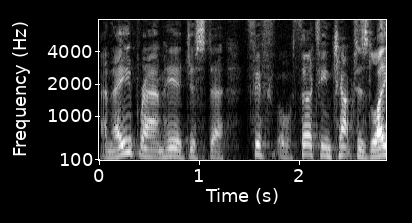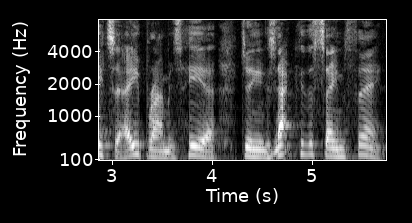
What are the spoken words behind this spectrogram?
And Abraham here, just uh, or 13 chapters later, Abraham is here doing exactly the same thing.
